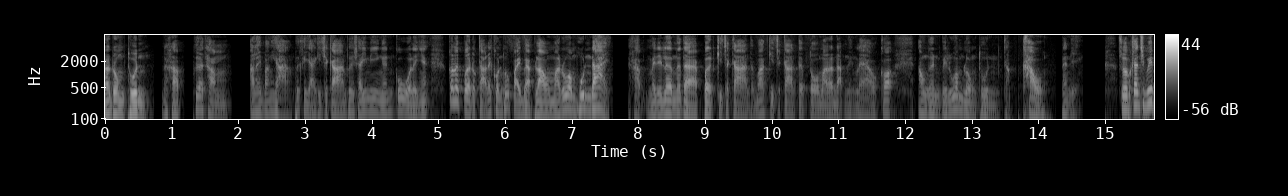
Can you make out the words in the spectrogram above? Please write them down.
ระดมทุนนะครับ เพื่อทำ อะไรบางอย่าง เพื่อขยายกิจการเพื่อใช้หนี้เงินกู้อะไรเงี้ยก็เลยเปิดโอกาสให้คนทั่วไปแบบเรามาร่วมหุ้นได้นะครับไม่ได้เริ่มตั้งแต่เปิดกิจการแต่ว่ากิจการเติบโตมาระดับหนึ่งแล้ว ก็เอาเงินไปร่วมลงทุนกับเขานั่นเอง ส่วนประกันชีวิต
